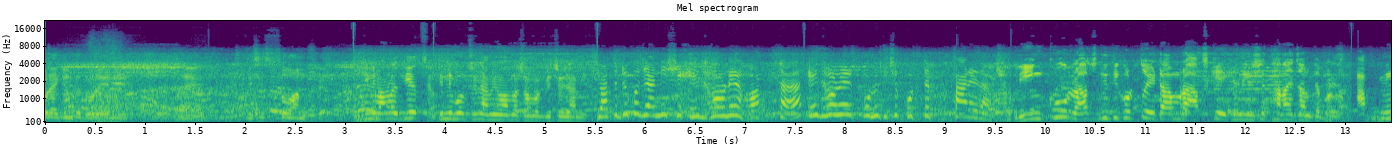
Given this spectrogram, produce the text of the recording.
করে একজনকে ধরে এনে মানে দিস ইজ সো আনফেয়ার যিনি মামলা দিয়েছেন তিনি বলছেন যে আমি মামলা সম্পর্কে কিছু জানি। যতটুকু জানি সে এই ধরনের হত্যা এই ধরনের কোনো কিছু করতে পারে না। রিঙ্কু রাজনীতি করতো এটা আমরা আজকে এখানে এসে থানায় জানতে পারলাম। আপনি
